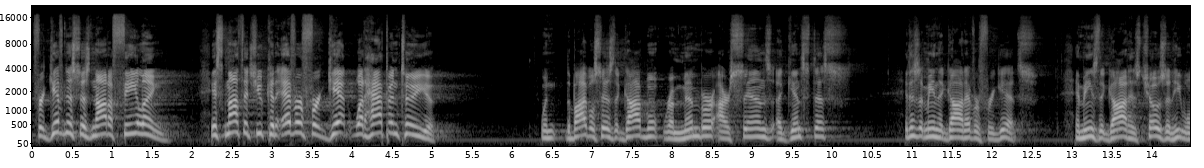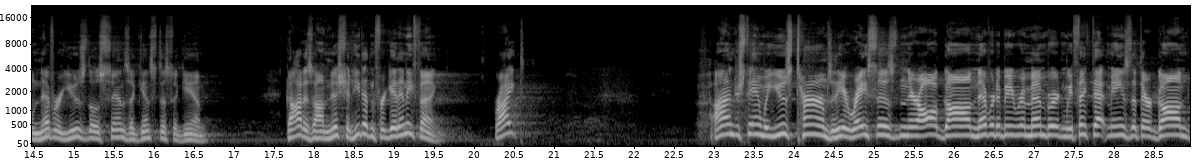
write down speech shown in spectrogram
Forgiveness is not a feeling. It's not that you can ever forget what happened to you. When the Bible says that God won't remember our sins against us, it doesn't mean that God ever forgets. It means that God has chosen He will never use those sins against us again. God is omniscient, He doesn't forget anything, right? I understand we use terms that he erases and they're all gone, never to be remembered, and we think that means that they're gone.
